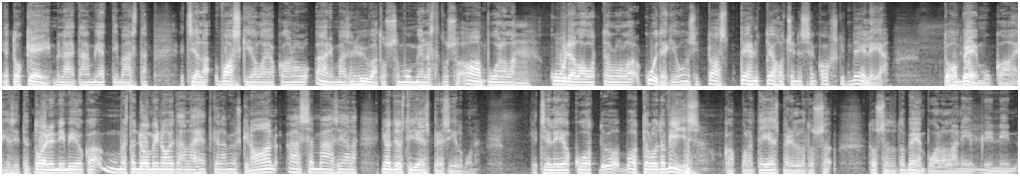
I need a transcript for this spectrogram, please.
että okei, me lähdetään miettimään sitä, että siellä Vaskiolla, joka on ollut äärimmäisen hyvä tuossa mun mielestä tuossa Aan puolella, mm. kuudella ottelulla kuitenkin on sitten taas tehnyt tehot sinne sen 24 tuohon B mukaan. Ja sitten toinen nimi, joka mun mielestä dominoi tällä hetkellä myöskin A SM siellä, niin on tietysti Jesper Silvonen. Et siellä ei ole otteluita viisi kappaletta Jesperillä tuossa tuossa tuota B-puolella, niin, niin, niin,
